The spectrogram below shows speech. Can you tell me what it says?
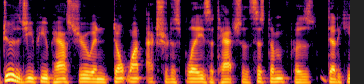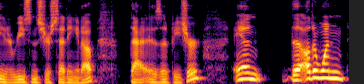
do the GPU pass-through and don't want extra displays attached to the system because dedicated reasons you're setting it up. That is a feature. And the other one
